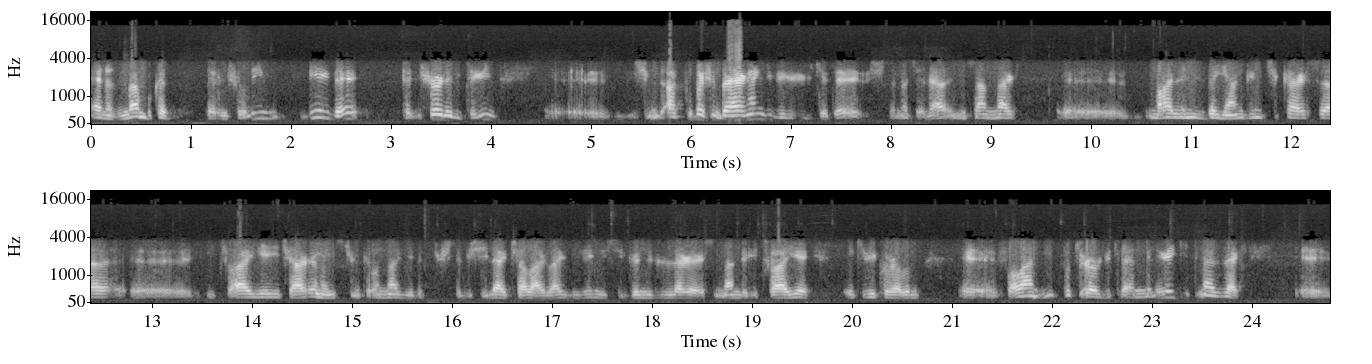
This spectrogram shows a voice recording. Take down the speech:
en azından bu kadar demiş olayım. Bir de şöyle bitireyim. E, şimdi aklı başında herhangi bir ülkede işte mesela insanlar e, mahallemizde yangın çıkarsa e, itfaiyeyi çağıramayız çünkü onlar gidip işte bir şeyler çalarlar. Bizim iyisi gönüllüler arasından da itfaiye ekibi kuralım e, falan deyip bu tür örgütlenmelere gitmezler. E,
